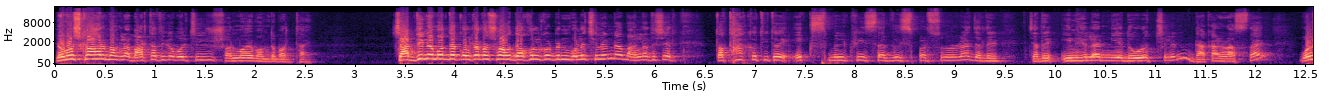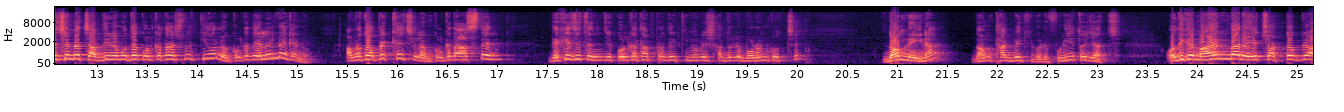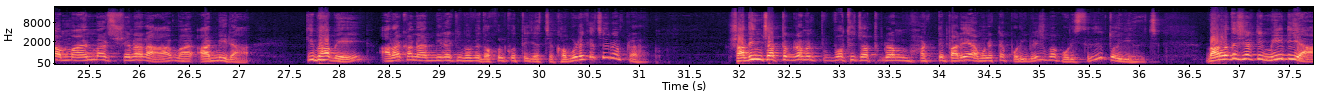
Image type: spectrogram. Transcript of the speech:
নমস্কার, বাংলা বার্তা থেকে বলছি সন্ময় বন্দ্যোপাধ্যায়। চার দিনের মধ্যে কলকাতা শহর দখল করবেন বলেছিলেন না বাংলাদেশের তথাকথিত এক্স মিলিটারি সার্ভিস পার্সোনালরা যাদের যাদের ইনহেলার নিয়ে দৌড়চ্ছিলেন ঢাকার রাস্তায়। বলেছেন না চার দিনের মধ্যে কলকাতা আসবে, কি হলো? কলকাতা এলেন না কেন? আমরা তো অপেক্ষায় ছিলাম, কলকাতা আসতেন। দেখে যেতেন যে কলকাতা আপনাদের কীভাবে সাদরে বরণ করছে। দম নেই না? দম থাকবে কি করে? ফুরিয়ে তো যাচ্ছে। ওদিকে মায়ানমারে চট্টগ্রাম, মায়ানমার সেনারা আর্মিরা কীভাবে আরাকান আর্মিরা কীভাবে দখল করতে যাচ্ছে? খবর রেখেছেন আপনারা? স্বাধীন চট্টগ্রামের পথে চট্টগ্রাম হাঁটতে পারে এমন একটা পরিবেশ বা পরিস্থিতি তৈরি হয়েছে। বাংলাদেশের একটি মিডিয়া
